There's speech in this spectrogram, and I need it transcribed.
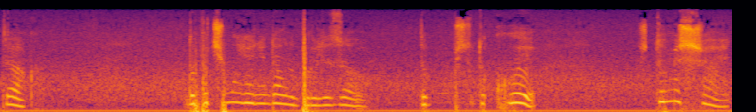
Так. Да почему я недавно пролезал? Да что такое? Что мешает?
